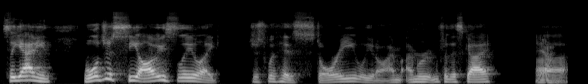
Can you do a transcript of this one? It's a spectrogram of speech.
so yeah, I mean, we'll just see. Obviously, like just with his story, you know, I'm I'm rooting for this guy. Yeah. Uh,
